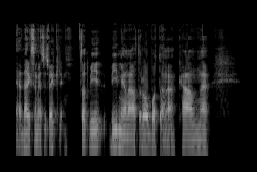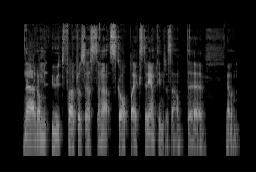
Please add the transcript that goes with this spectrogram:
Eh, verksamhetsutveckling. Så att vi, vi menar att robotarna kan, eh, när de utför processerna, skapa extremt intressant eh, ja, men,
